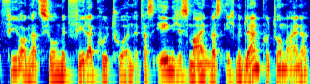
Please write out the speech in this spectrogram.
viele Organisationen mit Fehlerkultur in etwas Ähnliches meinen, was ich mit Lernkultur meine,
